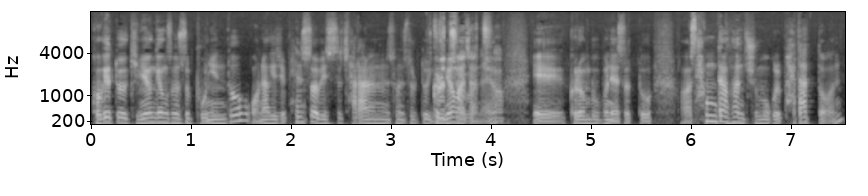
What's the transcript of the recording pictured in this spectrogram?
거기에 또 김연경 선수 본인도 워낙에 이제 팬 서비스 잘하는 선수로 또 그렇죠, 유명하잖아요. 그렇죠. 예, 그런 부분에서 또 어, 상당한 주목을 받았던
